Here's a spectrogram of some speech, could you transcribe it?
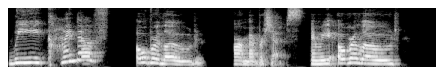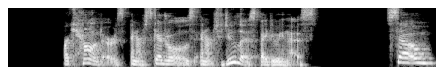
we kind of overload our memberships and we overload our calendars and our schedules and our to-do lists by doing this. So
